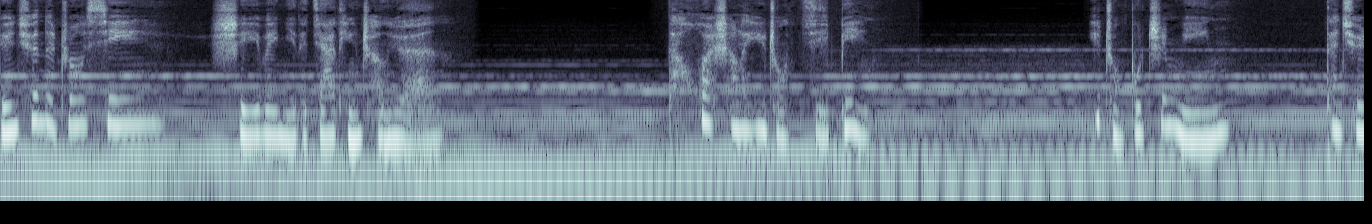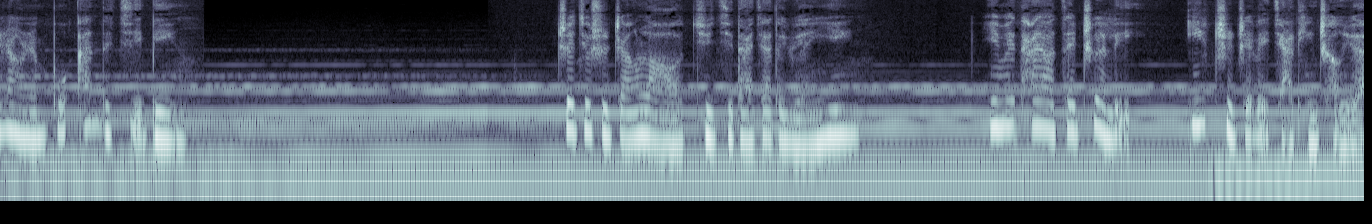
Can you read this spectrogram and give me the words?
圆圈的中心是一位你的家庭成员，他患上了一种疾病。一种不知名，但却让人不安的疾病。这就是长老聚集大家的原因，因为他要在这里医治这位家庭成员，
